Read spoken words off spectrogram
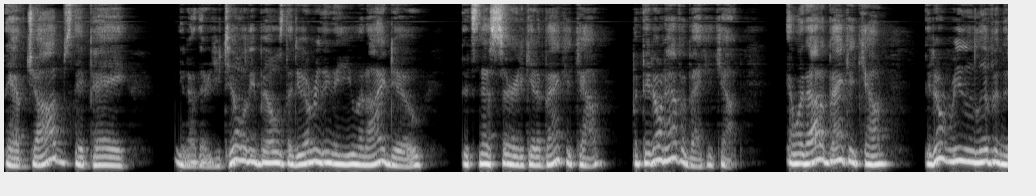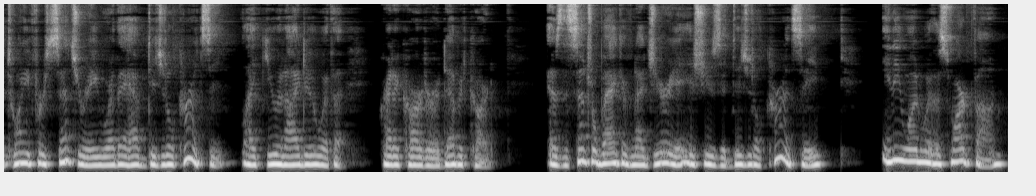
They have jobs, they pay, you know, their utility bills, they do everything that you and I do that's necessary to get a bank account, but they don't have a bank account. And without a bank account, they don't really live in the 21st century where they have digital currency like you and I do with a credit card or a debit card. As the Central Bank of Nigeria issues a digital currency, anyone with a smartphone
